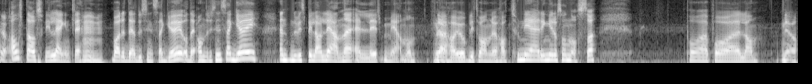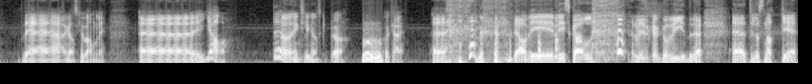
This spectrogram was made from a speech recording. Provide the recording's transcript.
Ja. Alt av spill, egentlig. Mm. Bare det du syns er gøy, og det andre syns er gøy. Enten du vil spille alene eller med noen. For Ja. det har jo blitt vanlig å ha turneringer og sånn også på, på LAN. Ja, det er ganske vanlig. Uh, ja, det er jo egentlig ganske bra. OK. Eh, ja, vi, vi, skal, vi skal gå videre eh, til å snakke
